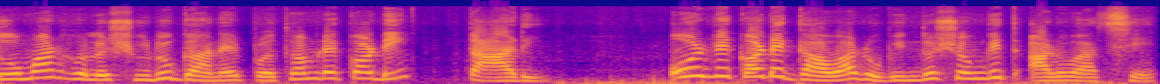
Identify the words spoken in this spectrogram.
তোমার হলো শুরু গানের প্রথম রেকর্ডিং তারই। ওর রেকর্ডে গাওয়া রবীন্দ্রসঙ্গীত আরও আছে।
